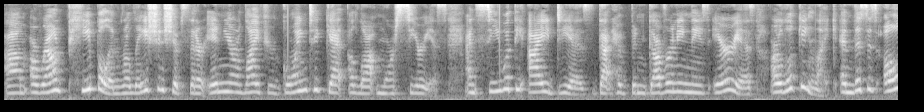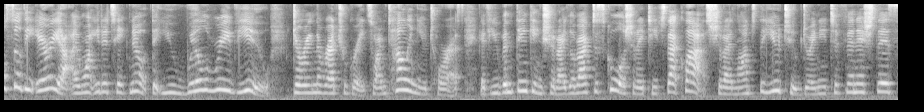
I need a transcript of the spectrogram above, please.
um, around people and relationships that are in your life, you're going to get a lot more serious and see what the ideas that have been governing these areas are looking like. And this is also the area I want you to take note that you will review during the retrograde. So I'm telling you, Taurus, if you've been thinking, should I go back to school? Should I teach that class? Should I launch the YouTube? Do I need to finish this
